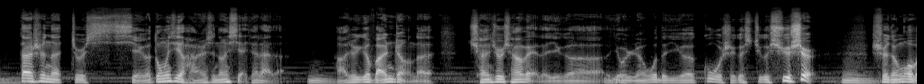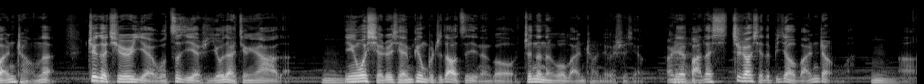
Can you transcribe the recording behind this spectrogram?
嗯，但是呢，就是写个东西好像是能写下来的嗯啊，就一个完整的、全头全尾的一个有人物的一个故事，一个这个叙事嗯是能够完成的。这个其实也我自己也是有点惊讶的，嗯因为我写之前并不知道自己能够真的能够完成这个事情，而且把它至少写的比较完整嘛。嗯啊，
